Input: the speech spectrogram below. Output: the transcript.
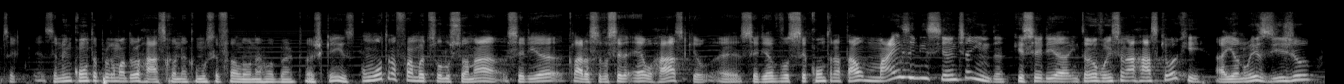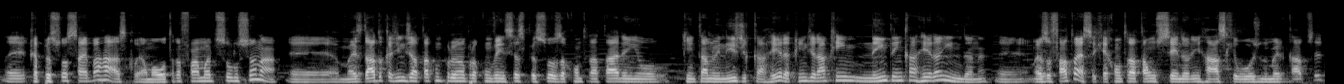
você, você não encontra programador Haskell, né, como você falou, né, Roberto? Eu acho que é isso. Uma outra forma de solucionar seria, claro, se você é o Haskell, é, seria você contratar o mais iniciante ainda, que seria, então eu vou ensinar Haskell aqui. Aí eu não exijo é, que a pessoa saiba Haskell. É uma outra forma de solucionar. É, mas dado que a gente já está com problema para convencer as pessoas a contratarem o quem está no início de carreira, quem dirá quem nem tem carreira ainda, né? É, mas o fato é, você quer contratar um sênior em Haskell hoje no mercado, você,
